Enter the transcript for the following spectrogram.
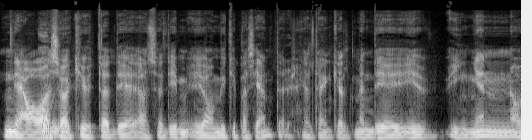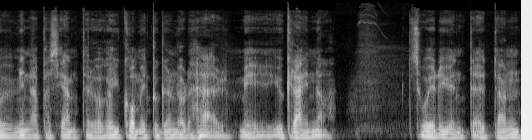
Ja, alltså akuta, det, alltså det, jag har mycket patienter helt enkelt men det är, ingen av mina patienter har ju kommit på grund av det här med Ukraina. Så är det ju inte. Utan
